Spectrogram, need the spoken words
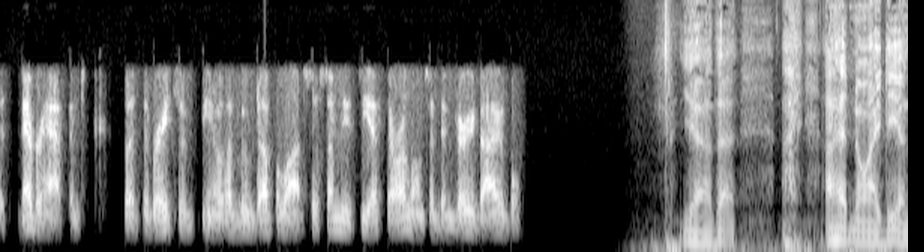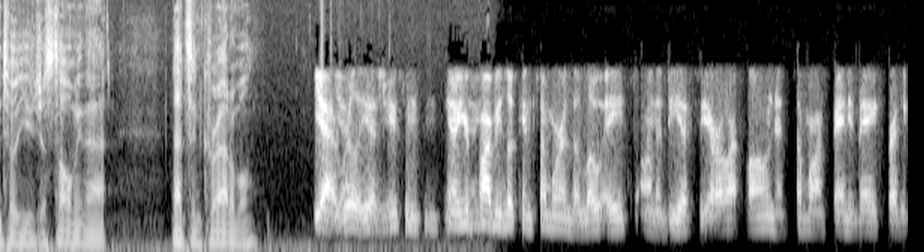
has never happened. But the rates have, you know, have moved up a lot. So some of these DSCR loans have been very valuable. Yeah, that I, I had no idea until you just told me that. That's incredible. Yeah, it really is. You can, you know, you're probably looking somewhere in the low eights on a DSCR loan, and somewhere on Fannie Mae, Freddie,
